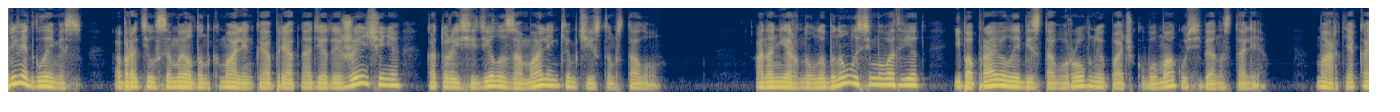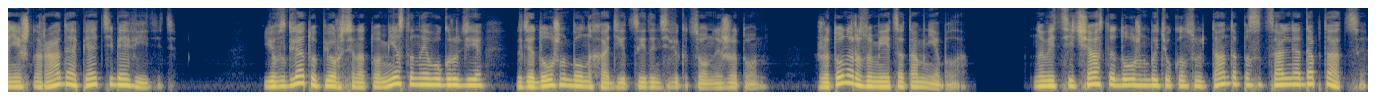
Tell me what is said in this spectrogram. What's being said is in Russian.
«Привет, Глэмис», — обратился Мелдон к маленькой опрятно одетой женщине, которая сидела за маленьким чистым столом. Она нервно улыбнулась ему в ответ и поправила и без того ровную пачку бумаг у себя на столе. «Март, я, конечно, рада опять тебя видеть». Ее взгляд уперся на то место на его груди, где должен был находиться идентификационный жетон. Жетона, разумеется, там не было. «Но ведь сейчас ты должен быть у консультанта по социальной адаптации.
